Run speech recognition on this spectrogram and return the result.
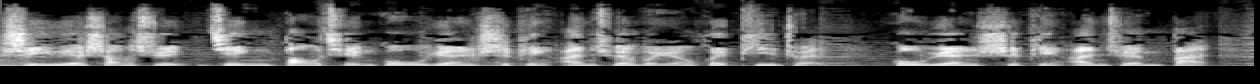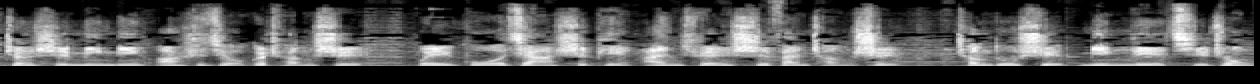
十一月上旬，经报请国务院食品安全委员会批准，国务院食品安全办正式命名二十九个城市为国家食品安全示范城市，成都市名列其中。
